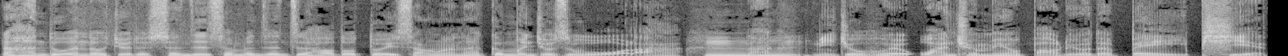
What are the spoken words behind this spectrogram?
那很多人都觉得生日、身份证字号都对上了，那根本就是我啦，嗯，那你就会完全没有保留的被骗。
